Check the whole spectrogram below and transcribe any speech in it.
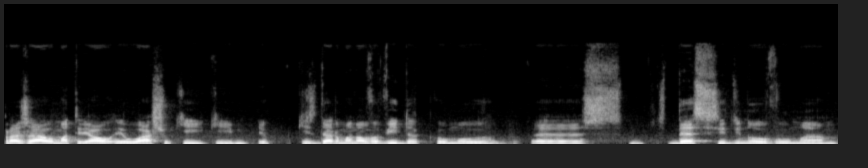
para já o material eu acho que, que eu quis dar uma nova vida, como é, desse de novo uma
